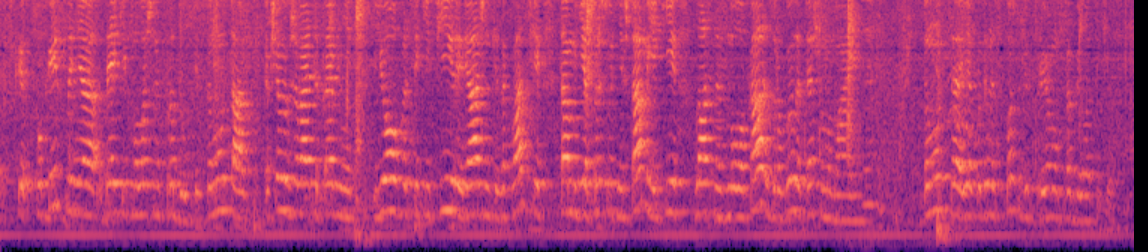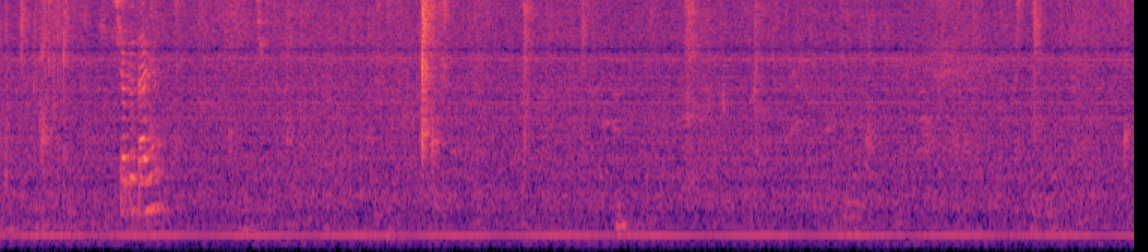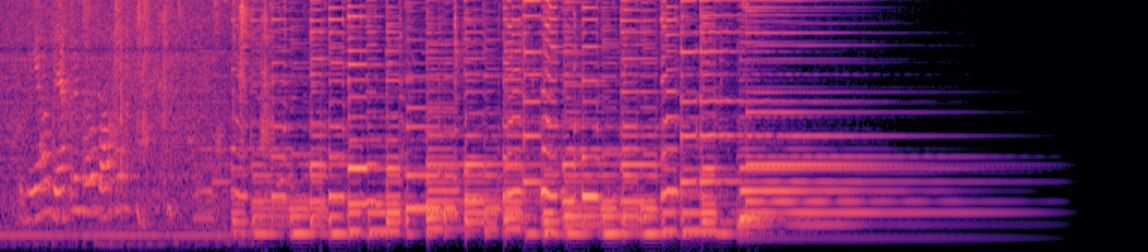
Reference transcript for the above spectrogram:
покислення деяких молочних продуктів. Тому так, якщо ви вживаєте певні йогурти, кефіри, ряженки, закваски, там є присутні штами, які власне з молока зробили те, що ми маємо. Тому це як один із способів прийому пробіотиків. Ще питання? Тоді я вам дякую за увагу.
